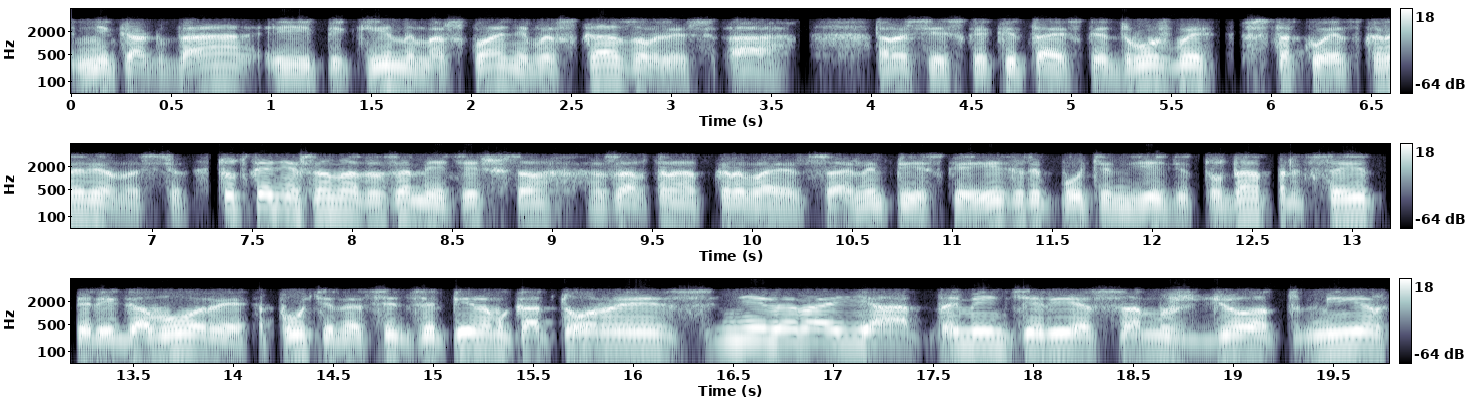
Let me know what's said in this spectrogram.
никогда и Пекин, и Москва не высказывались о российско-китайской дружбы с такой откровенностью. Тут, конечно, надо заметить, что завтра открываются Олимпийские игры, Путин едет туда, предстоит переговоры Путина с Цзепином, который с невероятным интересом ждет мир.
